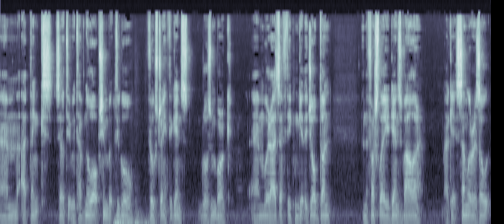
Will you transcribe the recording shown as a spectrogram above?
Um, I think Celtic would have no option but to go full strength against Rosenborg. Um, whereas if they can get the job done in the first leg against Valur, I get similar result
